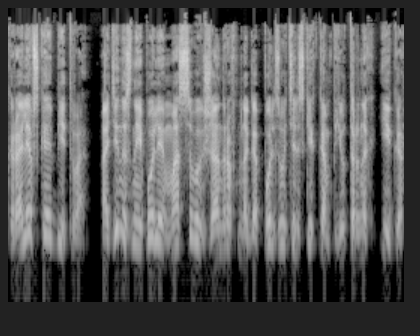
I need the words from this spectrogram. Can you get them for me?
Королевская битва – один из наиболее массовых жанров многопользовательских компьютерных игр.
